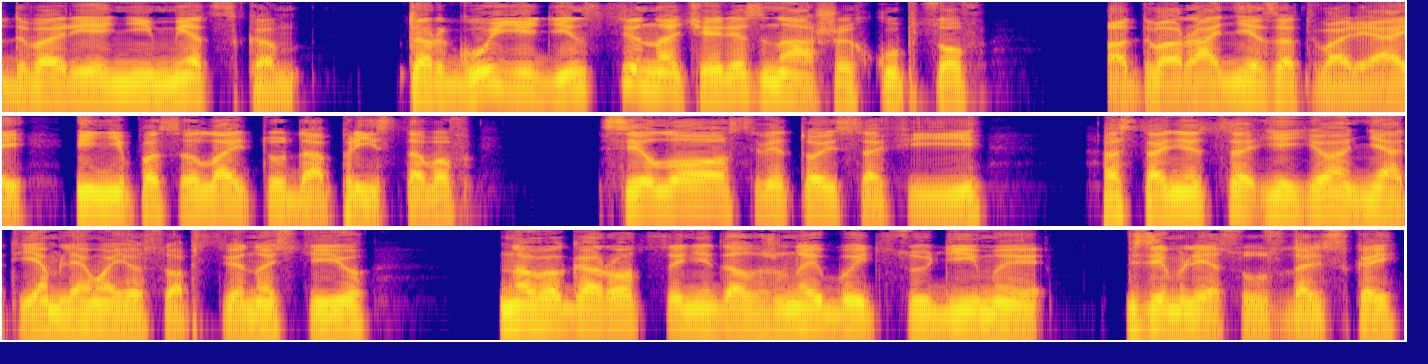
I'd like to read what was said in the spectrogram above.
дворе немецком торгуй единственно через наших купцов, а двора не затворяй и не посылай туда приставов. Село Святой Софии останется ее неотъемлемой собственностью. Новогородцы не должны быть судимы в земле Суздальской.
